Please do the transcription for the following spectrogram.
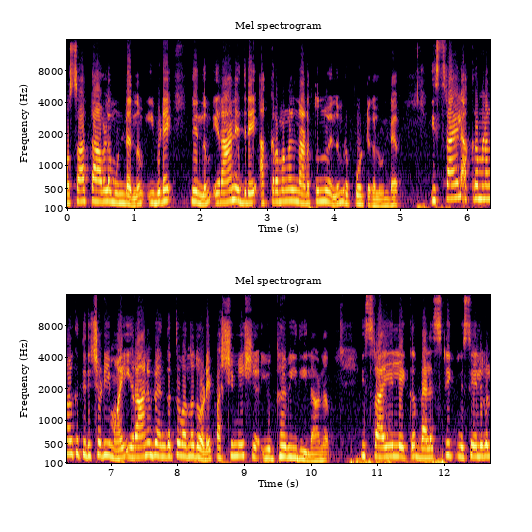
മൊസാദ് താവളമുണ്ടെന്നും ഇവിടെ നിന്നും ഇറാനെതിരെ അക്രമങ്ങൾ നടത്തുന്നുവെന്നും റിപ്പോർട്ടുകളുണ്ട്. ഇസ്രായേൽ ആക്രമണങ്ങൾക്ക് തിരിച്ചടിയുമായി ഇറാനും രംഗത്ത് വന്നതോടെ പശ്ചിമേഷ്യ യുദ്ധവീതിയിലാണ് ഇസ്രായേലിലേക്ക് ബാലിസ്റ്റിക് മിസൈലുകൾ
